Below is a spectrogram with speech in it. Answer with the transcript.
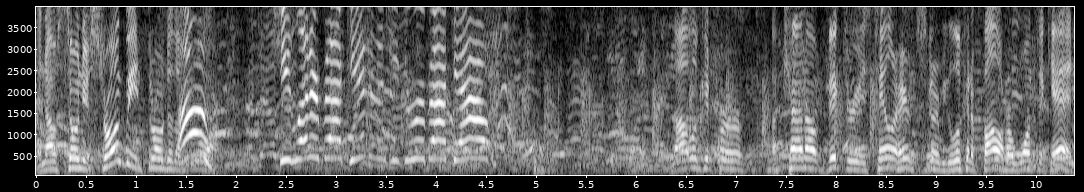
And now Sonya Strong being thrown to the Oh! floor. She let her back in and then she threw her back out. Not looking for a count-out victory as Taeler Hendrix is going to be looking to follow her once again.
